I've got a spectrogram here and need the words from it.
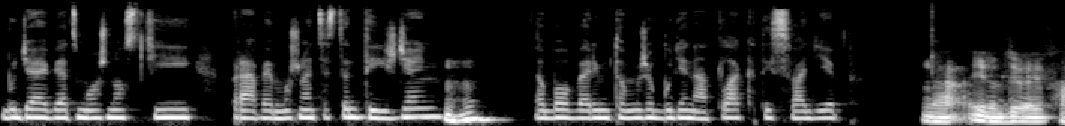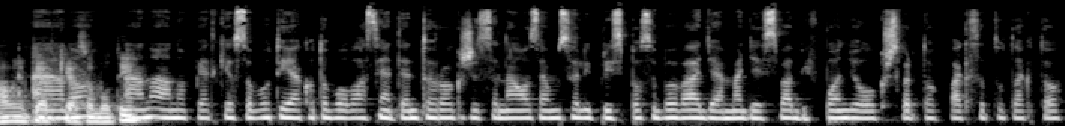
bude aj viac možností práve možno aj cez ten týždeň, mm-hmm. lebo verím tomu, že bude natlak tých svadieb na jednotlivé hlavne piatky áno, a soboty? Áno, áno, piatky a soboty, ako to bol vlastne tento rok, že sa naozaj museli prispôsobovať a mať aj svadby v pondelok, štvrtok, fakt sa to takto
